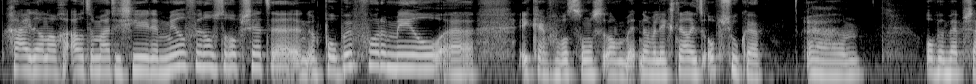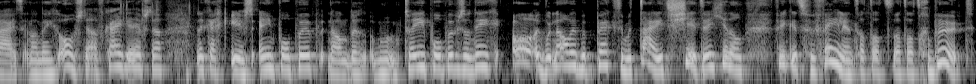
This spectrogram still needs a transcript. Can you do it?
Ga je dan al geautomatiseerde mailfunnels erop zetten? Een, pop-up voor een mail? Uh, ik krijg bijvoorbeeld soms, dan, wil ik snel iets opzoeken. Uh, op een website. En dan denk ik, oh, snel even kijken, even snel. En dan krijg ik eerst één pop-up, dan twee pop-ups. Dan denk ik, oh, ik ben nou weer beperkt in mijn tijd. Shit, weet je, dan vind ik het vervelend dat dat, dat, dat gebeurt.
